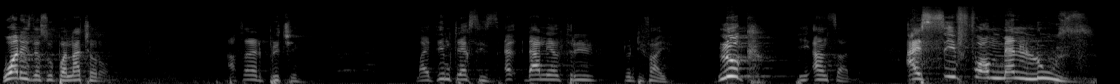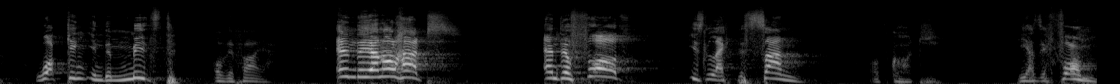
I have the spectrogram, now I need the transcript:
What is the supernatural? I've started preaching. My theme text is uh, Daniel 3:25. Look, he answered, I see four men loose walking in the midst of the fire. And they are not hurt. And the fourth is like the Son of God. He has a form.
